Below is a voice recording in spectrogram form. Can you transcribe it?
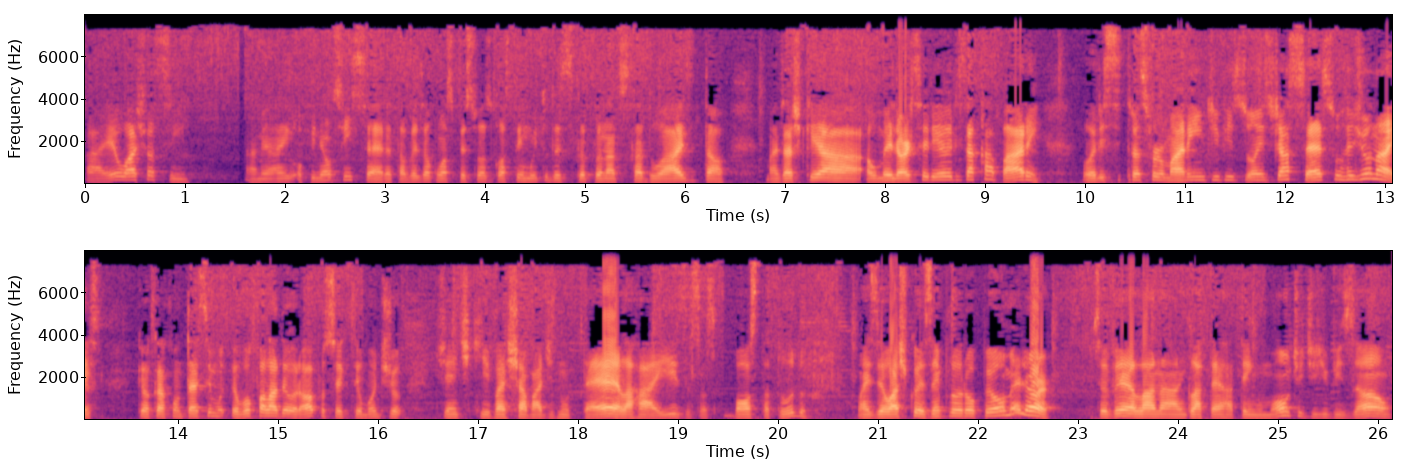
Ah, eu acho assim. A minha opinião sincera, talvez algumas pessoas gostem muito desses campeonatos estaduais e tal, mas acho que a, o melhor seria eles acabarem ou eles se transformarem em divisões de acesso regionais que é o que acontece. Eu vou falar da Europa, eu sei que tem um monte de gente que vai chamar de Nutella, raiz, essas bosta tudo, mas eu acho que o exemplo europeu é o melhor. Você vê lá na Inglaterra tem um monte de divisão,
